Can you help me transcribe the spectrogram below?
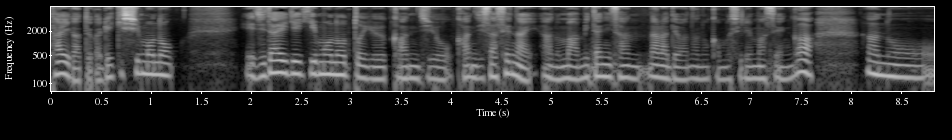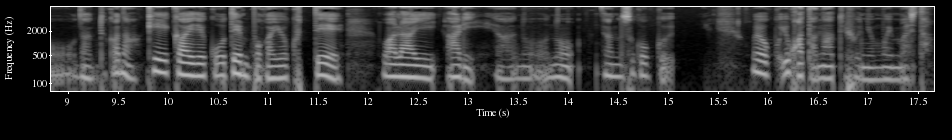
大河というか歴史もの、時代劇ものという感じを感じさせない、あの、まあ三谷さんならではなのかもしれませんが、あの、なんていうかな、軽快でこうテンポが良くて、笑いあり、あの、の、あの、すごくよ良かったなというふうに思いました。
